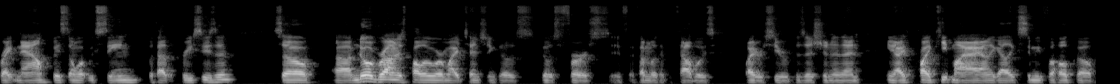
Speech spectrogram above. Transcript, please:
right now based on what we've seen without the preseason. So um, Noah Brown is probably where my attention goes goes first if, if I'm looking at the Cowboys wide receiver position. And then, you know, I'd probably keep my eye on a guy like Simi Fehoko,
